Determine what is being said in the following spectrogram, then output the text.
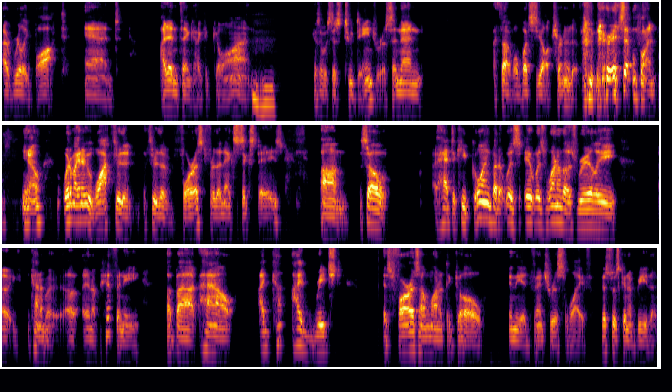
I, really balked and I didn't think I could go on mm-hmm. Because it was just too dangerous. And then I thought, well, what's the alternative? there isn't one. You know, what am I going to do? Walk through the through the forest for the next six days? Um, so I had to keep going, but it was it was one of those really uh, kind of a, a, an epiphany about how I'd I'd reached as far as I wanted to go in the adventurous life. This was going to be the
